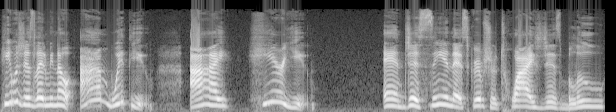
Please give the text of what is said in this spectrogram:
he was just letting me know, I'm with you. I hear you. And just seeing that scripture twice just blew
